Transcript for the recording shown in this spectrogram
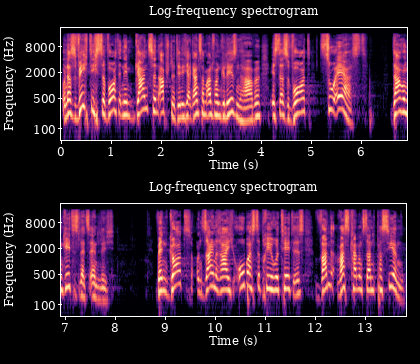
Und das wichtigste Wort in dem ganzen Abschnitt, den ich ja ganz am Anfang gelesen habe, ist das Wort zuerst. Darum geht es letztendlich. Wenn Gott und sein Reich oberste Priorität ist, wann, was kann uns dann passieren?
